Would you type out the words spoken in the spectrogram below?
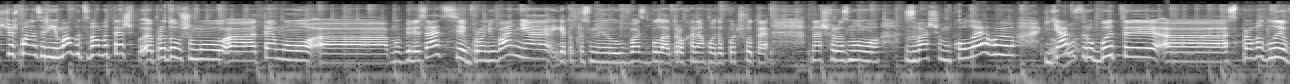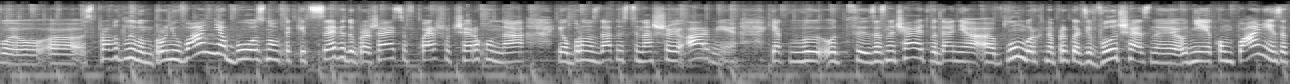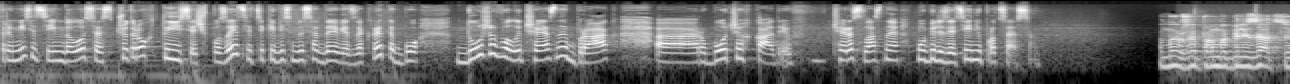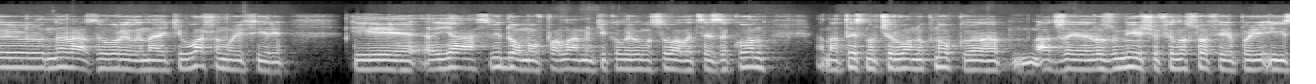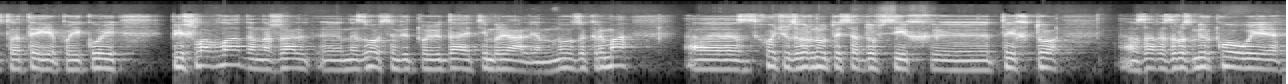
Що ж, пане Сергію, мабуть, з вами теж е, продовжимо е, тему е, мобілізації, бронювання. Я так розумію, у вас була трохи нагода почути нашу розмову з вашим колегою. Як зробити справедливою справедливим бронювання? Бо знов таки це відображається в першу чергу на обороноздатності нашої армії. Як ви от зазначають видання Bloomberg, на прикладі величезної однієї компанії за три місяці їм вдалося з 4 тисяч позицій тільки 89 закрити, бо дуже величезний брак е, робочих кадрів через власне мобілізаційні процеси. Ми вже про мобілізацію не раз говорили навіть і в вашому ефірі. І е, я свідомо в парламенті, коли голосували цей закон, натиснув червону кнопку, адже розумію, що філософія і стратегія, по якої пішла влада, на жаль, е, не зовсім відповідає тим реаліям. Ну, зокрема, хочу звернутися до всіх е, тих, хто е, зараз розмірковує,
